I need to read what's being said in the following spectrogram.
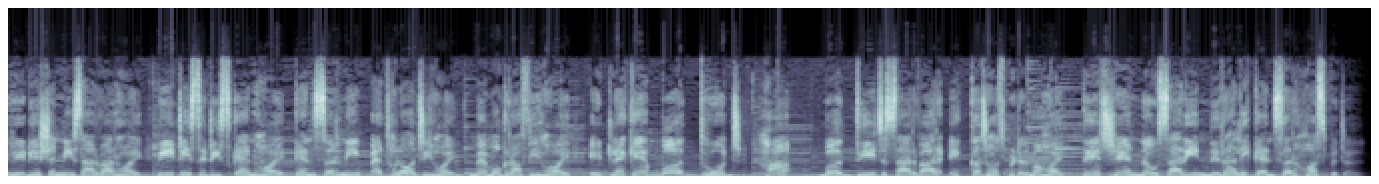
રેડિયેશનની સારવાર હોય પીટી સીટી સ્કેન હોય, કેન્સરની પેથોલોજી હોય, મેમોગ્રાફી હોય, એટલે કે બધું જ. હા, બધી જ સારવાર એક જ હોસ્પિટલમાં હોય, તે છે નવસારી નિરાલી કેન્સર હોસ્પિટલ.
